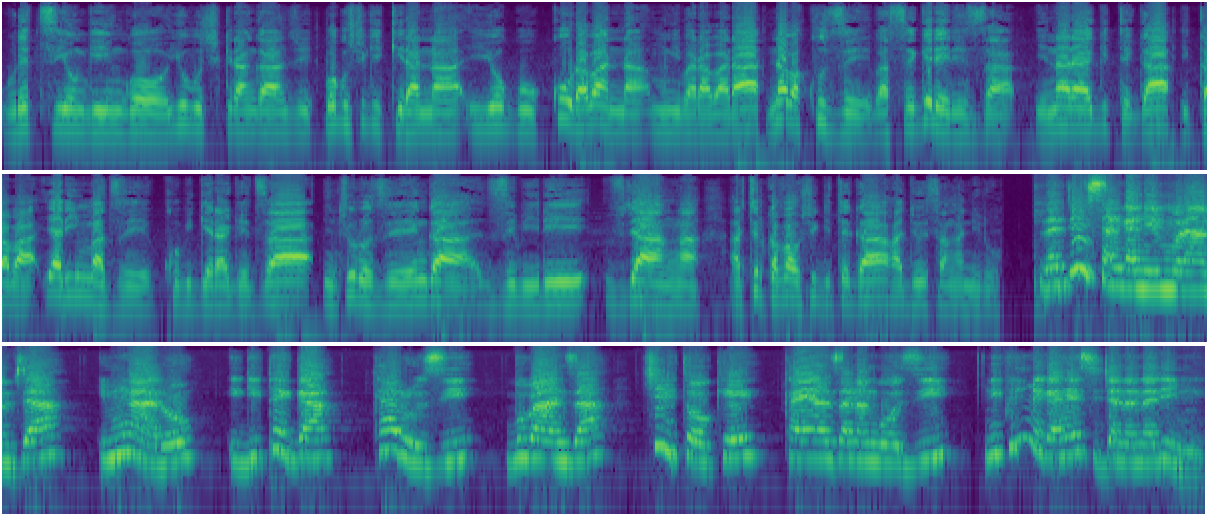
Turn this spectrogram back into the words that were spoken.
uretse iyo ngingo y'ubushikiranganji bwo gushigikirana iyo gukura abana mu ibarabara n'abakuze basegerereza intara ya Gitega ikaba yari imaze kubigerageza inshuro zirenga zibiri vyanka arituruka kava ushigitega radio isanganiro radiyo isanganiro murambya imwaro igitega karuzi bubanza kibitoke kayanza na ngozi ni kuri megahesi ijana na rimwe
